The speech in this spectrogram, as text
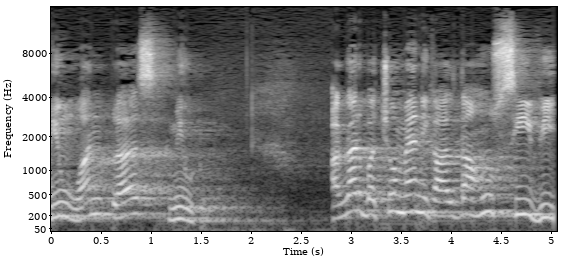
mu one plus mu two. अगर बच्चों मैं निकालता हूँ सी वी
